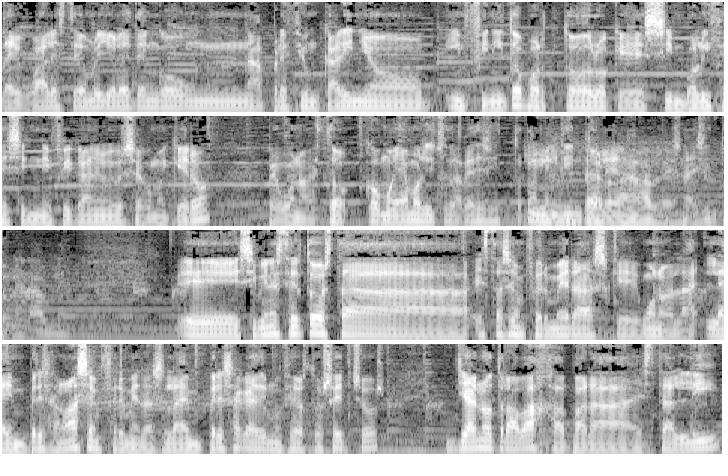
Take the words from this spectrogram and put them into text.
da igual, este hombre yo le tengo un aprecio, un cariño infinito por todo lo que simboliza y significa en el universo comiquero. Pero bueno, esto, como ya hemos dicho otras veces, es totalmente intolerable. O sea, es intolerable. Eh, si bien es cierto, esta- estas enfermeras que, bueno, la, la empresa, no las enfermeras, la empresa que ha denunciado estos hechos, ya no trabaja para Stan Lee,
